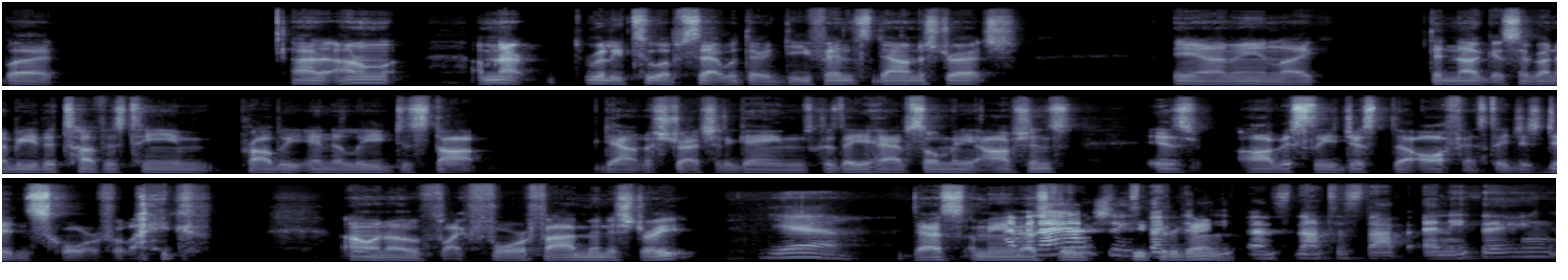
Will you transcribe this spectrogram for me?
But I, I don't, I'm not really too upset with their defense down the stretch. You know what I mean? Like the Nuggets are going to be the toughest team probably in the league to stop down the stretch of the games because they have so many options. Is obviously just the offense. They just didn't score for like I don't know, like four or five minutes straight. yeah. That's I mean, I mean, that's I the actually expect the the game. defense not to stop anything.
